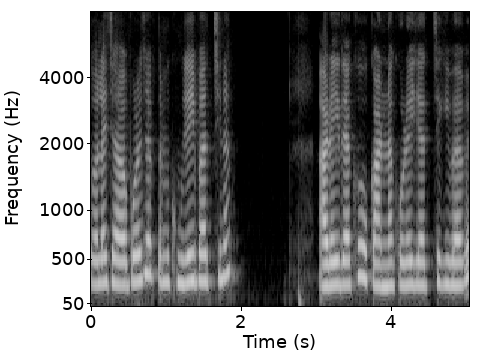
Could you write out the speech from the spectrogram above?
তলায় চাপা পড়ে যাক তো আমি খুঁজেই পাচ্ছি না আর এই দেখো ও কান্না করেই যাচ্ছে কীভাবে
